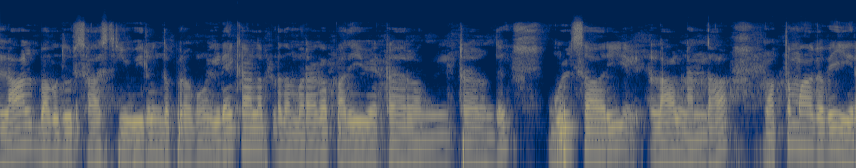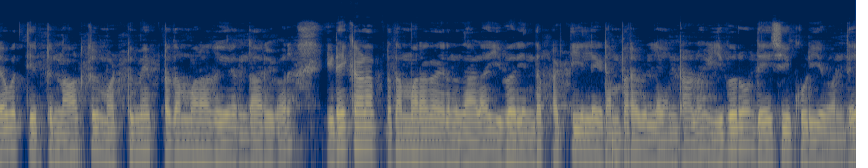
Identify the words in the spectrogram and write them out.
லால் பகதூர் சாஸ்திரி உயிரிழந்த பிறகும் இடைக்கால பிரதமராக பதவியேற்றார் வந்து குல்சாரி லால் நந்தா. மொத்தமாகவே இருபத்தி எட்டு நாட்கள் மட்டுமே பிரதமராக இருந்தார் இவர். இடைக்கால பிரதமராக இருந்ததால் இவர் இந்த பட்டியலில் இடம்பெறவில்லை என்றாலும் இவரும் தேசிய கொடியை வந்து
